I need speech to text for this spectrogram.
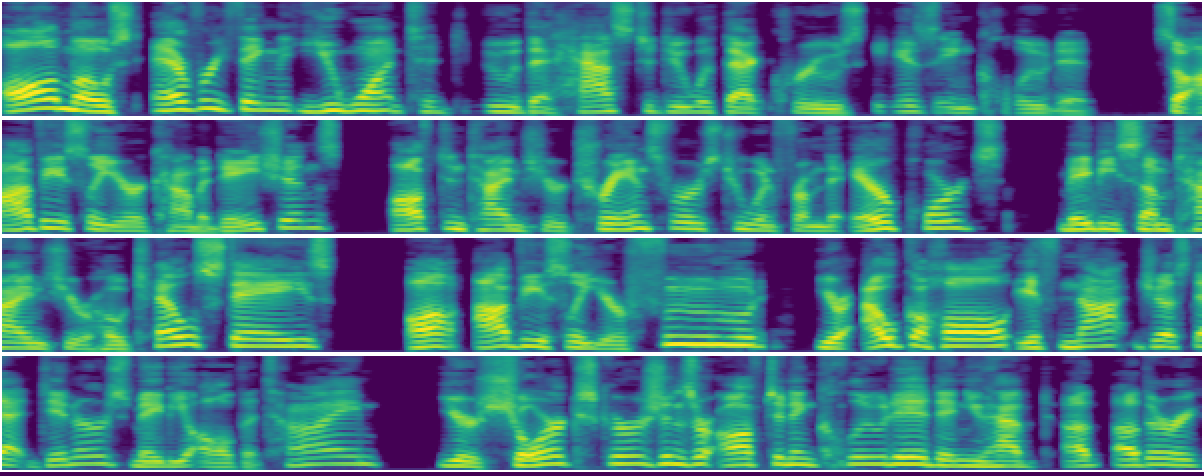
almost everything that you want to do that has to do with that cruise is included. So, obviously, your accommodations, oftentimes your transfers to and from the airports, maybe sometimes your hotel stays, obviously, your food, your alcohol, if not just at dinners, maybe all the time. Your shore excursions are often included, and you have other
